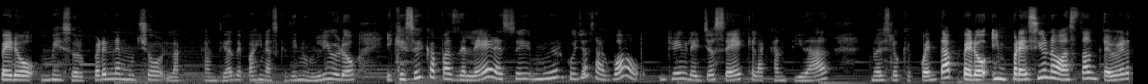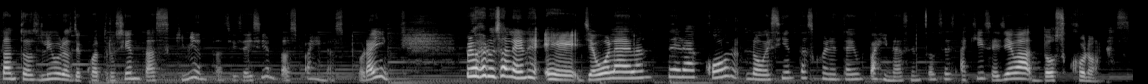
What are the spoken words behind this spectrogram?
pero me sorprende mucho la cantidad de páginas que tiene un libro y que soy capaz de leer. Estoy muy orgullosa. ¡Wow! Increíble. Yo sé que la cantidad no es lo que cuenta, pero impresiona bastante ver tantos libros de 400, 500 y 600 páginas por ahí. Pero Jerusalén eh, llevó la delantera con 941 páginas, entonces aquí se lleva dos coronas.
